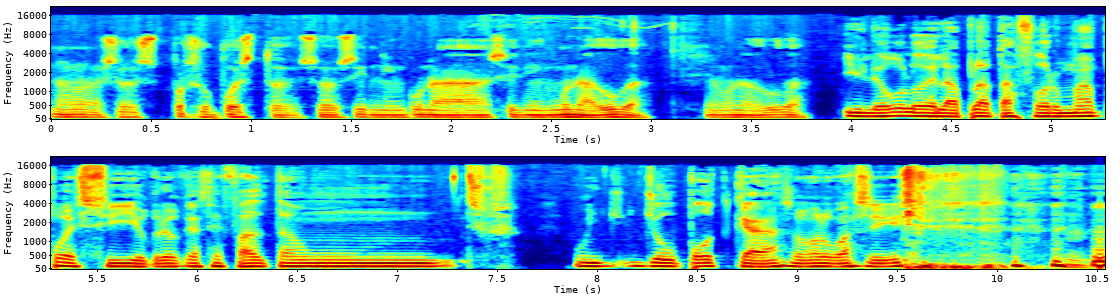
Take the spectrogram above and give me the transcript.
No, no, eso es por supuesto, eso sin ninguna, sin ninguna duda, ninguna duda. Y luego lo de la plataforma, pues sí, yo creo que hace falta un un Joe Podcast o algo así. Mm.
